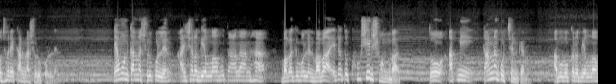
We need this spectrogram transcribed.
অঝরে কান্না শুরু করলেন। এমন কান্না শুরু করলেন আয়সা রাদি আল্লাহ আনহা বাবাকে বললেন, বাবা, এটা তো খুশির সংবাদ। তো আপনি কান্না করছেন কেন? আবু বকর রাদি আল্লাহ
